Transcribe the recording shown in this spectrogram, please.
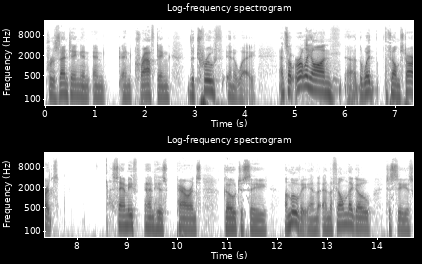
presenting and and and crafting the truth in a way. And so early on, uh, the way the film starts, Sammy and his parents go to see a movie, and the, and the film they go to see is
